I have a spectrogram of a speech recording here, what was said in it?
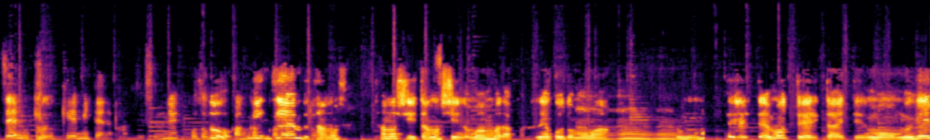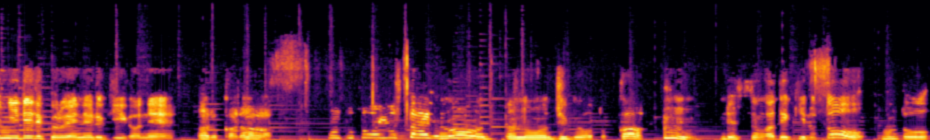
全部休憩みたいな感じですよね。子供の感覚全部楽し楽しい楽しいのまんまだからね、子供は。うんうんうんうんもっとやりたい、もっとやりたいって、もう無限に出てくるエネルギーがね、あるから、本当そういうスタイルの、あの、授業とか、レッスンができると、本当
